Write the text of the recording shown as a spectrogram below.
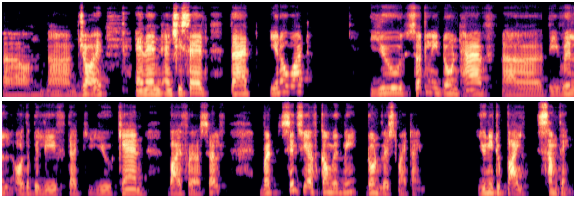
um, uh, Joy, and then and she said that you know what you certainly don't have uh, the will or the belief that you can buy for yourself. But since you have come with me, don't waste my time. You need to buy something.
